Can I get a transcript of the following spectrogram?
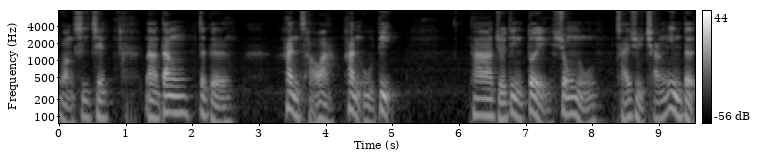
往西迁。那当这个汉朝啊，汉武帝，他决定对匈奴采取强硬的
